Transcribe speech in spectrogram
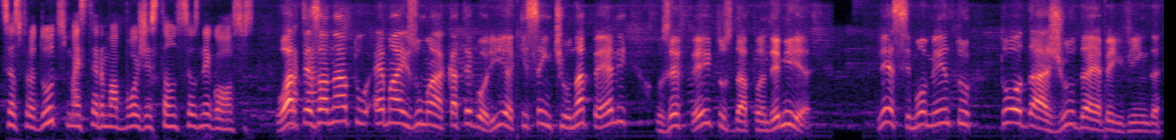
seus produtos, mas ter uma boa gestão de seus negócios. O artesanato é mais uma categoria que sentiu na pele os efeitos da pandemia. Nesse momento, toda ajuda é bem-vinda,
